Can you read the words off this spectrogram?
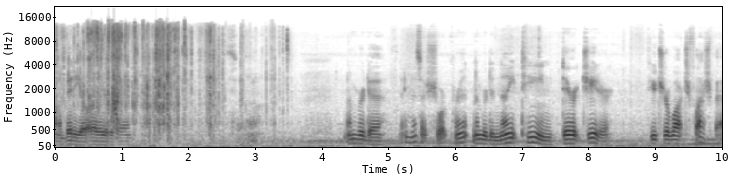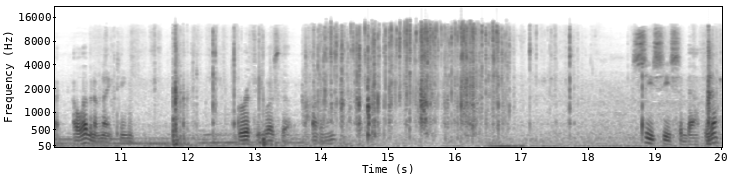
on a video earlier today. So, number to, dang, that's a short print. Number to 19, Derek Jeter. Future Watch Flashback, 11 of 19. Griffey was the other one. CC Sabathia.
